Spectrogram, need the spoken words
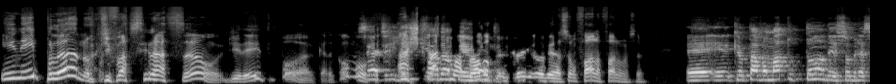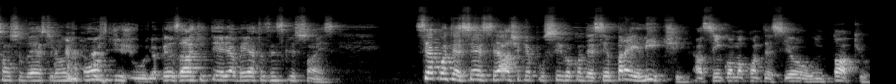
E nem plano de vacinação direito, porra, cara. Como certo, deixa eu te fazer uma, pergunta. Prova Fala, fala, Marcelo. É, é, que eu estava matutando sobre a São Silvestre no 11 de julho, apesar de terem aberto as inscrições. Se acontecer, você acha que é possível acontecer para a elite, assim como aconteceu em Tóquio?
